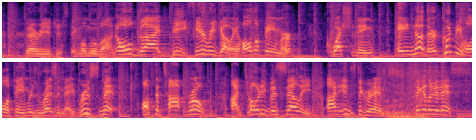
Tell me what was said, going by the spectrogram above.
Very interesting. We'll move on. Old guy beef. Here we go. A Hall of Famer questioning another could be Hall of Famer's resume. Bruce Smith off the top rope on Tony Boselli on Instagram. Take a look at this.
